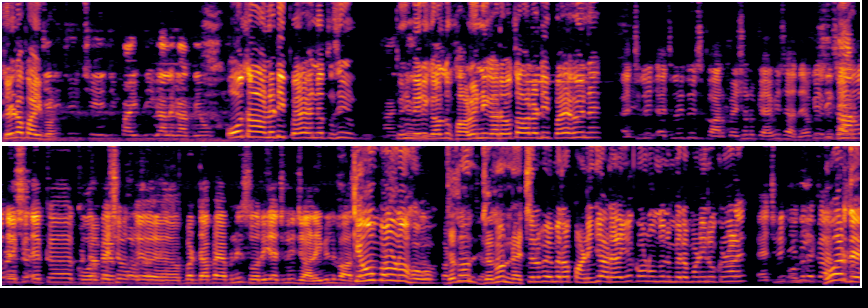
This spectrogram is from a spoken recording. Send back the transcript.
ਕਿਹੜਾ ਪਾਈਪ? ਆ ਜਿਹੜੀ ਤੁਸੀਂ 6 ਇੰਚ ਪਾਈਪ ਦੀ ਗੱਲ ਕਰਦੇ ਹੋ। ਉਹ ਤਾਂ ਆਲਰੇਡੀ ਪਏ ਹੋਏ ਨੇ ਤੁਸੀਂ ਤੁਸੀਂ ਮੇਰੀ ਗੱਲ ਨੂੰ ਫਾਲੋ ਨਹੀਂ ਕਰ ਰਹੇ ਉਹ ਤਾਂ ਆਲਰੇਡੀ ਪਏ ਹੋਏ ਨੇ। ਐਕਚੁਅਲੀ ਐਕਚੁਅਲੀ ਤੁਸੀਂ ਕਾਰਪੋਰੇਸ਼ਨ ਨੂੰ ਕਹਿ ਵੀ ਸਕਦੇ ਹੋ ਕਿ ਤੁਸੀਂ ਸਾਨੂੰ ਇੱਕ ਇੱਕ ਕਾਰਪੋਰੇਸ਼ਨ ਵੱਡਾ ਪੈਪ ਨਹੀਂ ਸੋਰੀ ਐਕਚੁਅਲੀ ਜਾਲੀ ਵੀ ਲਵਾ ਕਿਉਂ ਪਾਉਣਾ ਉਹ? ਜਦੋਂ ਜਦੋਂ ਨੈਚੁਰਲ ਵੇ ਮੇਰਾ ਪਾਣੀ ਜਾ ਰਿਹਾ ਇਹ ਕੌਣ ਹੁੰਦੇ ਨੇ ਮੇਰਾ ਪਾਣੀ ਰੋਕਣ ਵਾਲੇ? ਐਕਚੁਅਲੀ ਉਹਨਾਂ ਦੇ ਘਰ ਹੋਰ ਦੇ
